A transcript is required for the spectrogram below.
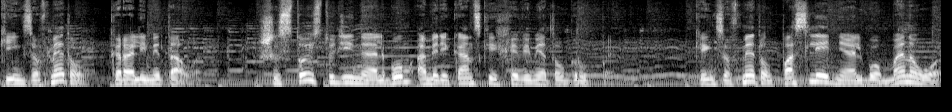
Kings of Metal — Короли металла. Шестой студийный альбом американской хэви-метал группы. Kings of Metal — последний альбом Manowar,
